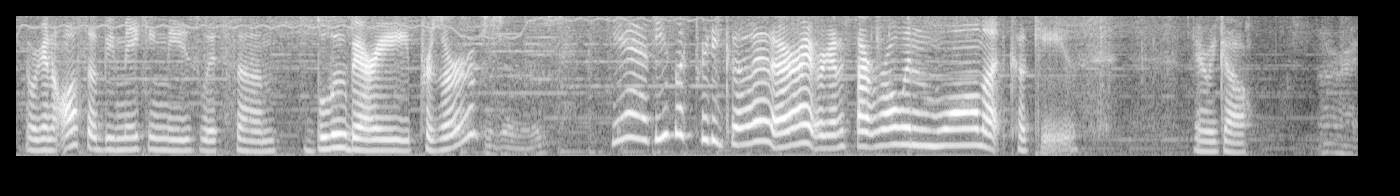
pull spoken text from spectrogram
And we're going to also be making these with some blueberry preserves. Preserves. Yeah, these look pretty good. All right, we're going to start rolling walnut cookies. There we go. All right.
